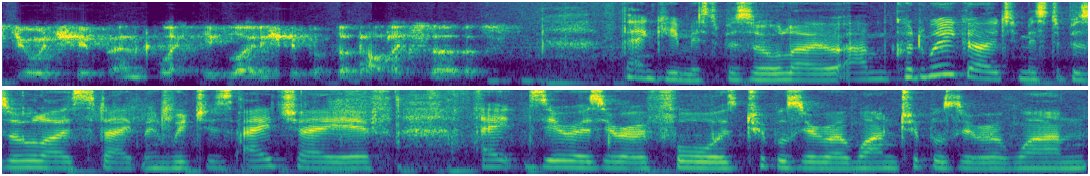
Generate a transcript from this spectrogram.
stewardship and collective leadership of the public service. Thank you, Mr. Pezzullo. Um, could we go to Mr. Pezzullo's statement, which is HAF 8004 0001 0001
